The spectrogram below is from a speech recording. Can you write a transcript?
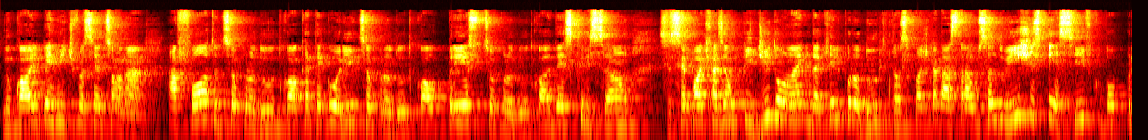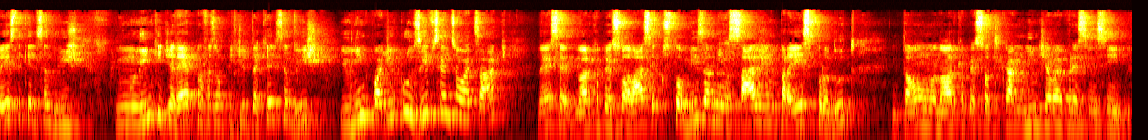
no qual ele permite você adicionar a foto do seu produto, qual a categoria do seu produto, qual o preço do seu produto, qual a descrição. Você pode fazer um pedido online daquele produto, então você pode cadastrar um sanduíche específico, o preço daquele sanduíche, um link direto para fazer um pedido daquele sanduíche, e o link pode inclusive ser no seu WhatsApp. Né? Você, na hora que a pessoa lá, você customiza a mensagem para esse produto então, na hora que a pessoa clicar no link, já vai aparecer assim:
